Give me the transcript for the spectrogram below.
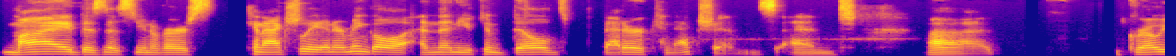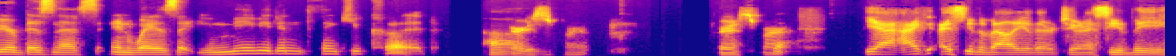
my business universe can actually intermingle and then you can build better connections and uh, grow your business in ways that you maybe didn't think you could. Um, Very smart. Very smart. Yeah, yeah I, I see the value there too. And I see the,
